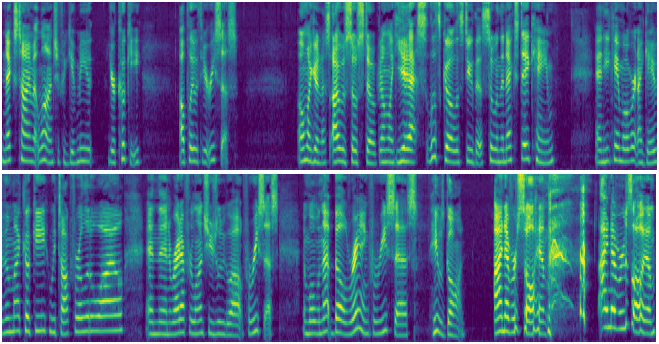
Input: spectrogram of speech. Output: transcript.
next time at lunch, if you give me your cookie, I'll play with you at recess." Oh my goodness, I was so stoked. I'm like, "Yes, let's go, let's do this." So when the next day came, and he came over and I gave him my cookie. We talked for a little while, and then right after lunch, usually we go out for recess. And well, when that bell rang for recess, he was gone. I never saw him. I never saw him,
